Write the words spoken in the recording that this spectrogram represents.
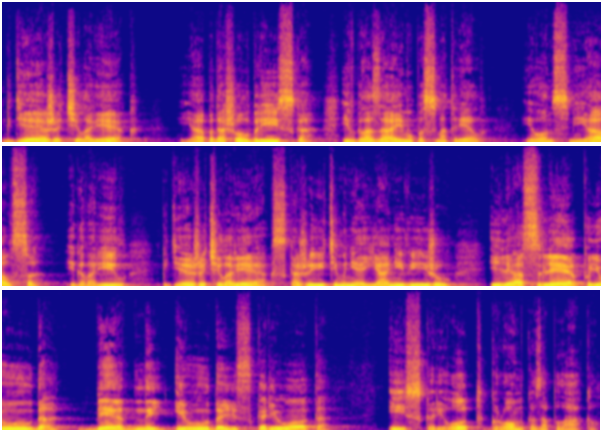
«Где же человек?» Я подошел близко и в глаза ему посмотрел, И он смеялся и говорил, «Где же человек? Скажите мне, я не вижу, Или ослеп Иуда, бедный Иуда Искариота?» И Искариот громко заплакал.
